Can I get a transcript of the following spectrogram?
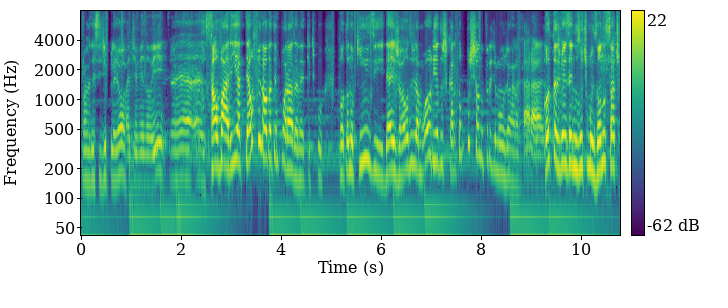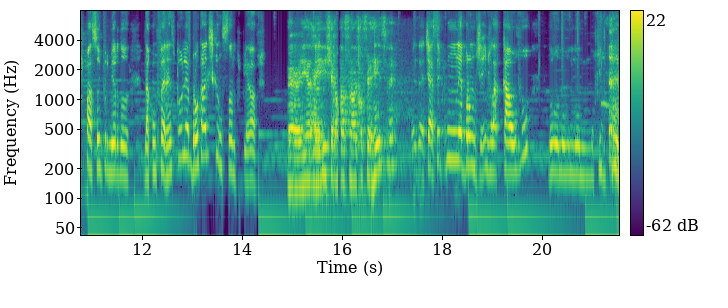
pra decidir playoff? Vai diminuir. É, salvaria até o final da temporada, né? Que, tipo, faltando 15, 10 jogos, a maioria dos caras estão puxando o freio de mão já, né? Caralho. Quantas vezes aí nos últimos anos o Celtic passou em primeiro do- da conferência porque o LeBron tava descansando pros playoffs? É, e aí chegava na final de conferência, né? Pois é, tinha sempre um LeBron James lá calvo no, no, no- no fim do túnel.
